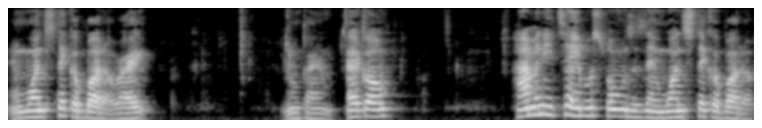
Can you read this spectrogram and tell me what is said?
And one stick of butter, right? Okay. Echo, how many tablespoons is in one stick of butter?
